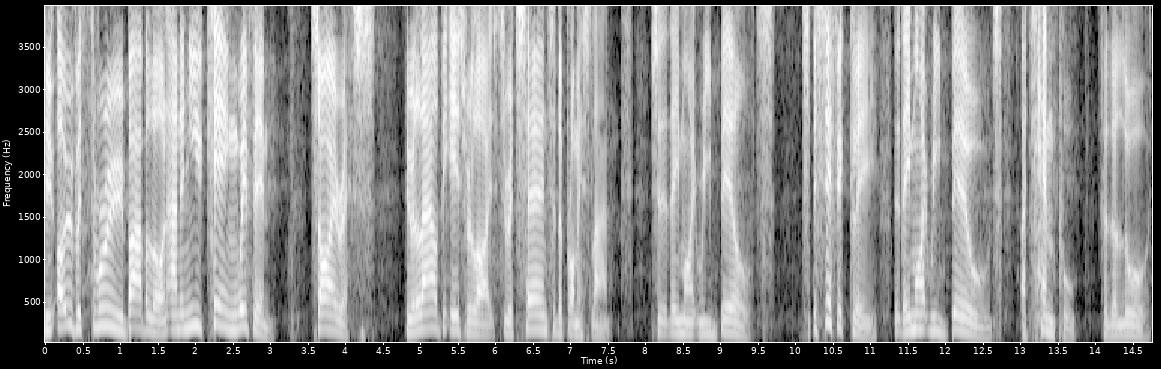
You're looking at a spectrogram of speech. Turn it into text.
who overthrew Babylon and a new king with him, Cyrus, who allowed the Israelites to return to the promised land so that they might rebuild specifically that they might rebuild a temple for the Lord.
